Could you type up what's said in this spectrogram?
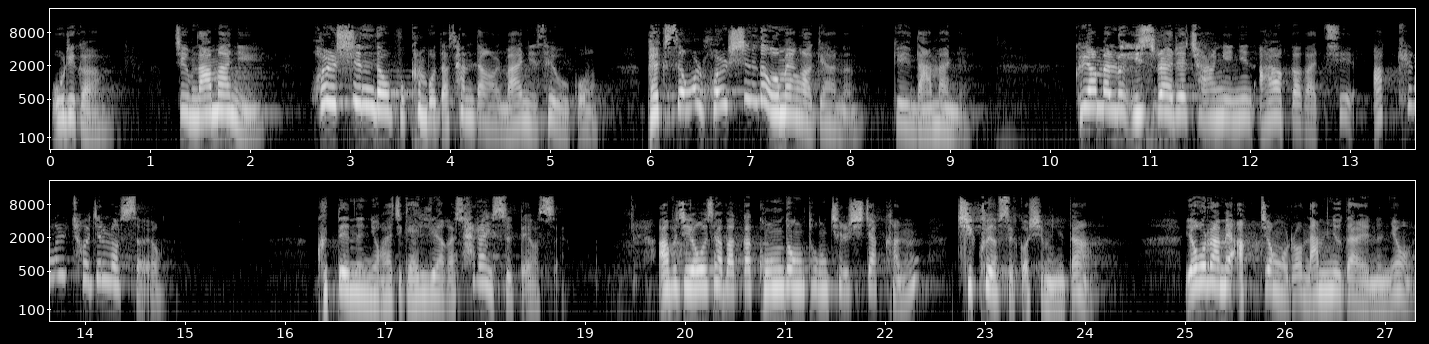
우리가 지금 남한이 훨씬 더 북한보다 산당을 많이 세우고 백성을 훨씬 더 음행하게 하는 게 남한이에요. 그야말로 이스라엘의 장인인 아합과 같이 악행을 저질렀어요. 그때는요, 아직 엘리야가 살아 있을 때였어요. 아버지 여호사박과 공동 통치를 시작한 직후였을 것입니다. 여호람의 악정으로 남유다에는요,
